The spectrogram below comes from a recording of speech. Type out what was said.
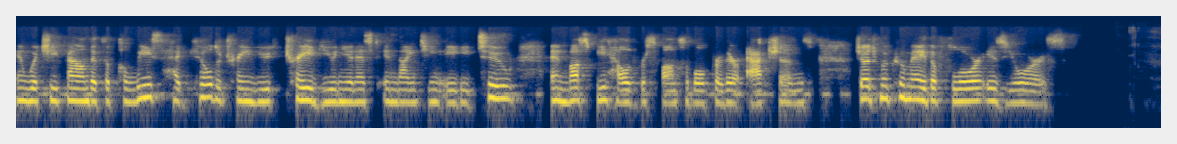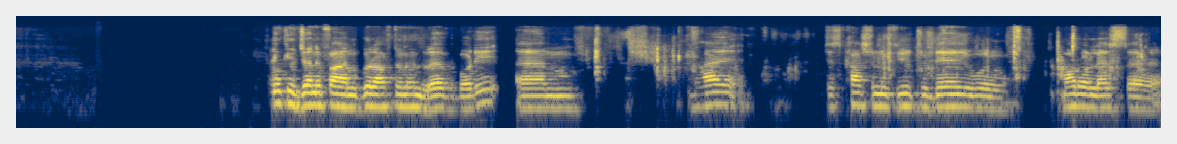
in which he found that the police had killed a trade unionist in 1982 and must be held responsible for their actions. Judge Makume, the floor is yours. Thank you, Jennifer, and good afternoon to everybody. Um, my discussion with you today will more or less uh,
